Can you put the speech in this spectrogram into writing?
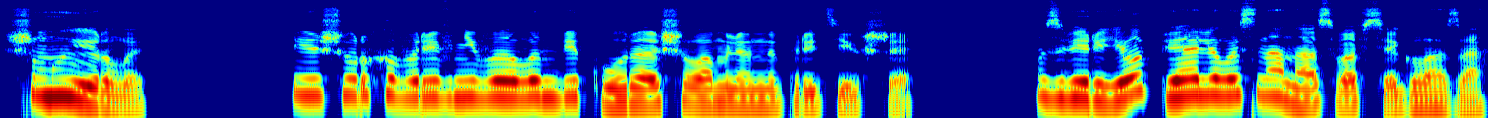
Шмырлы. И шурхово-ревнивая ламбикура, ошеломленно притихшая. Зверье пялилось на нас во все глаза.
